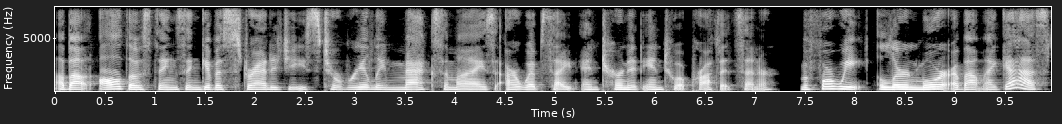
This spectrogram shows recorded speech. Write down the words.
about all those things and give us strategies to really maximize our website and turn it into a profit center. Before we learn more about my guest,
